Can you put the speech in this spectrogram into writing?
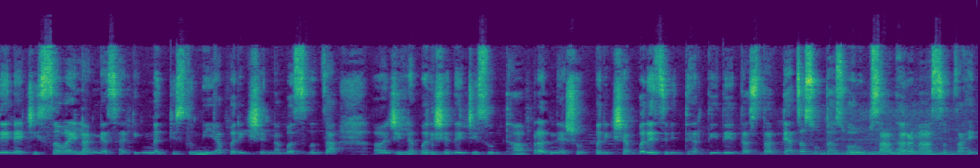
देण्याची सवय लागण्यासाठी नक्कीच तुम्ही या परीक्षेंना बसवत जा. जिल्हा परिषदेची सुद्धा प्रज्ञाशोध परीक्षा बरेच विद्यार्थी देत असतात. त्याचं सुद्धा स्वरूप साधारण असंच आहे.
